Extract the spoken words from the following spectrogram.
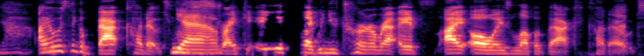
Yeah, I always think of back cutouts really yeah. striking. It's like when you turn around, it's I always love a back cutout.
